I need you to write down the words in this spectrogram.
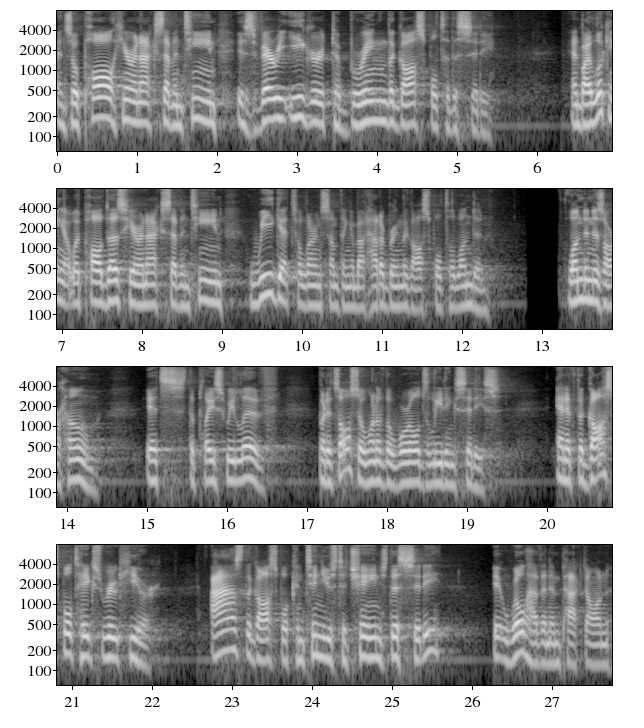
And so, Paul here in Acts 17 is very eager to bring the gospel to the city. And by looking at what Paul does here in Acts 17, we get to learn something about how to bring the gospel to London. London is our home, it's the place we live, but it's also one of the world's leading cities. And if the gospel takes root here, as the gospel continues to change this city, it will have an impact on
